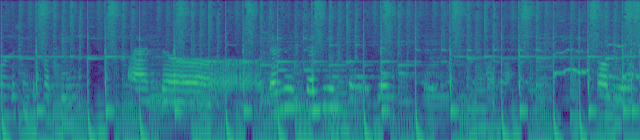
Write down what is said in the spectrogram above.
Don't listen to Fatin. And uh, tell me, tell me if uh, probably wrong.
